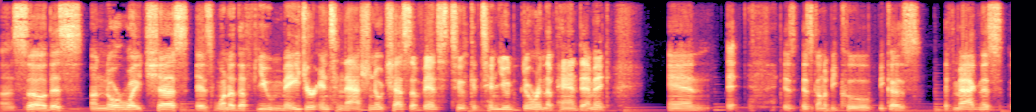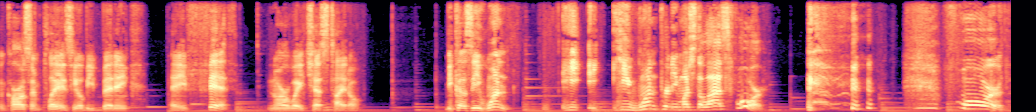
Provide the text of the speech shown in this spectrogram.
uh, so this uh, Norway chess is one of the few major international chess events to continue during the pandemic, and it, is going to be cool because if Magnus Carlsen plays, he'll be bidding a fifth Norway chess title because he won. He he, he won pretty much the last four. Fourth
